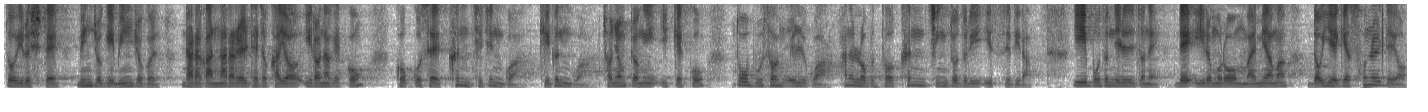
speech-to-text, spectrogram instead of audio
또 이르시되 민족이 민족을 나라가 나라를 대적하여 일어나겠고 곳곳에 큰 지진과 기근과 전염병이 있겠고 또 무서운 일과 하늘로부터 큰 징조들이 있으리라. 이 모든 일 전에 내 이름으로 말미암아 너희에게 손을 대어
